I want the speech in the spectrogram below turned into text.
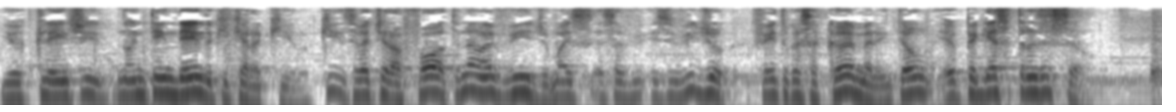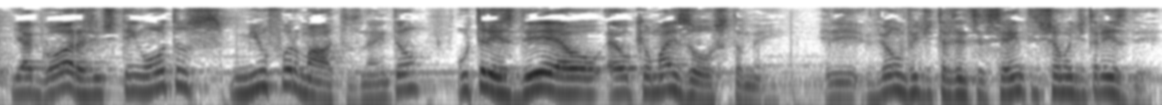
e o cliente não entendendo o que, que era aquilo. Que, você vai tirar foto? Não, é vídeo, mas essa, esse vídeo feito com essa câmera, então eu peguei essa transição. E agora a gente tem outros mil formatos, né? Então o 3D é o, é o que eu mais ouço também. Ele vê um vídeo 360 e chama de 3D.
